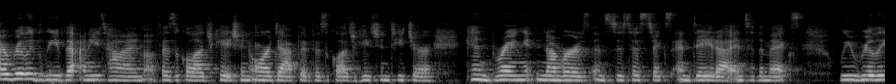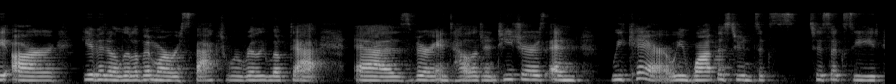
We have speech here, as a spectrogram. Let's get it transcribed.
I really believe that anytime a physical education or adaptive physical education teacher can bring numbers and statistics and data into the mix, we really are given a little bit more respect. We're really looked at as very intelligent teachers and we care. We want the students to succeed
